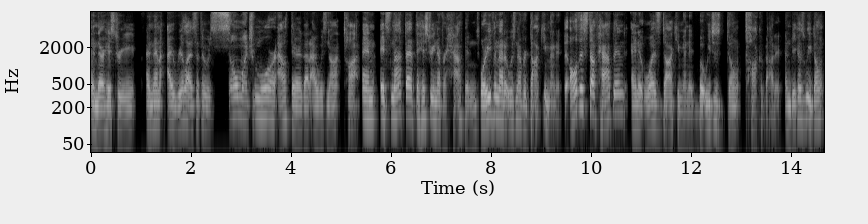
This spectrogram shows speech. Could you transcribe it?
and their history and then I realized that there was so much more out there that I was not taught. And it's not that the history never happened or even that it was never documented. All this stuff happened and it was documented, but we just don't talk about it. And because we don't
